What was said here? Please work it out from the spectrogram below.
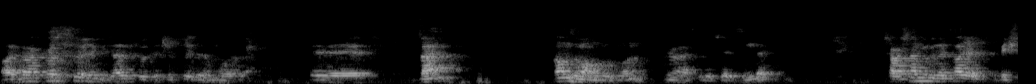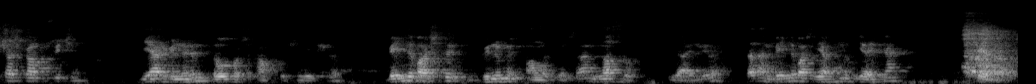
Arkadaşlar şöyle güzel bir soru teşekkür ederim bu arada. Ee, ben tam zamanlı uzmanım üniversite içerisinde. Çarşamba günü sadece Beşiktaş kampüsü için, diğer günlerim Davutpaşa kampüsü için geçiyor. Belli başlı günümü anlatayım sana nasıl ilerliyor. Zaten belli başlı yapmamız gereken şeyler var.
